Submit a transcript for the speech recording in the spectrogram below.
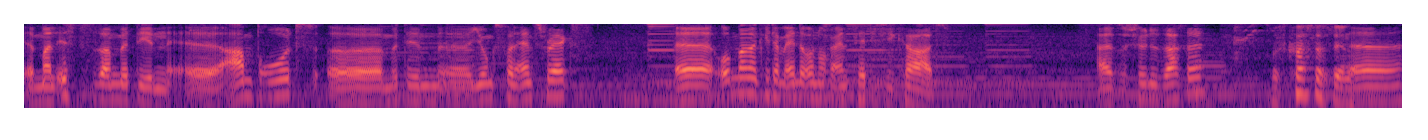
Äh, man isst zusammen mit den äh, Abendbrot, äh, mit den äh, Jungs von Anthrax äh, und man kriegt am Ende auch noch ein Zertifikat. Also schöne Sache. Was kostet das denn? Äh,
